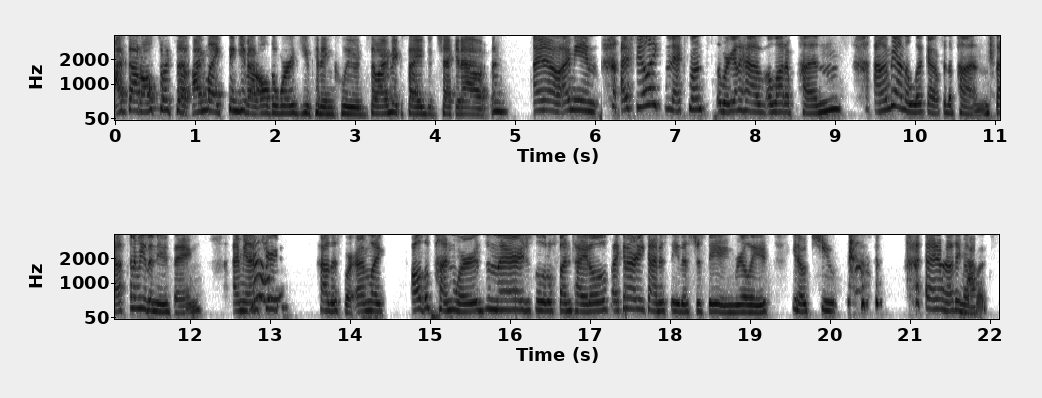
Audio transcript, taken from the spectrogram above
I've got all sorts of, I'm like thinking about all the words you could include. So I'm excited to check it out. I know. I mean, I feel like next month we're going to have a lot of puns. I'm going to be on the lookout for the puns. That's going to be the new thing. I mean, I'm curious how this works. I'm like, all the pun words in there, just a little fun titles. I can already kind of see this just being really, you know, cute. and I know nothing yeah. about books.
